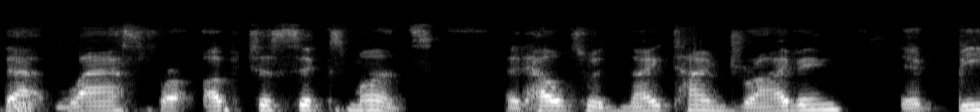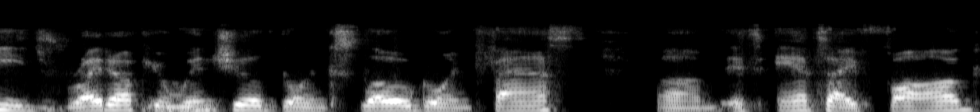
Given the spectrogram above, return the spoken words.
that lasts for up to six months. It helps with nighttime driving. It beads right off your windshield, going slow, going fast. Um, it's anti fog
